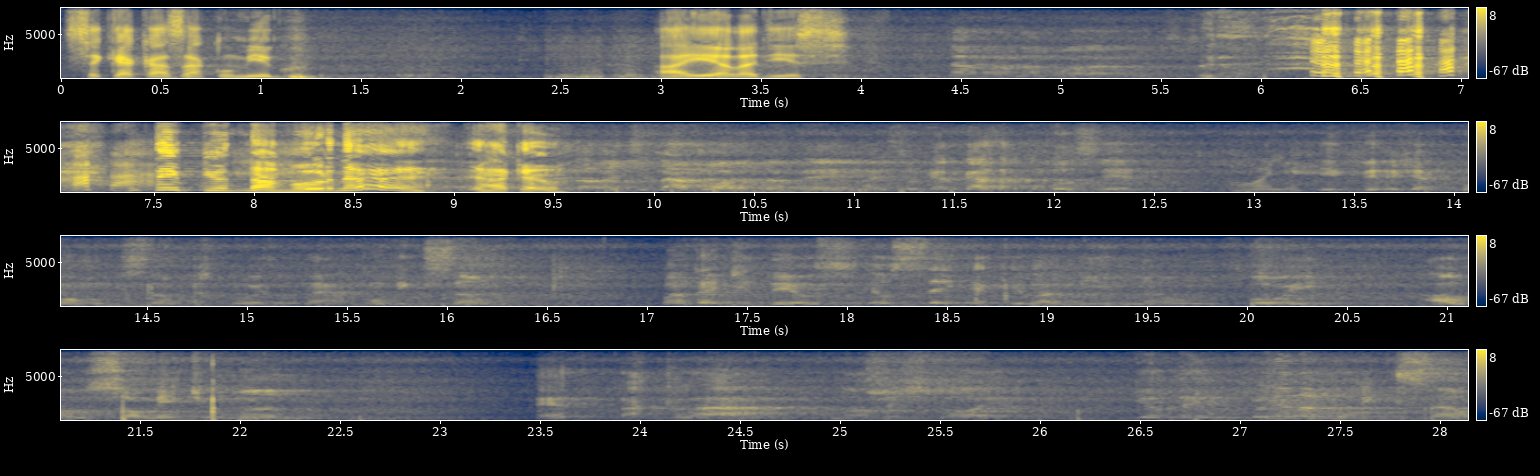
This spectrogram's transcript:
você quer casar comigo? Aí ela disse: um tempinho de namoro, né, Raquel? A gente namora também, mas eu quero casar com você. Olha. E veja como são as coisas, né? A convicção. Quando é de Deus, eu sei que aquilo ali não foi algo somente humano. É, tá claro na nossa história. E eu tenho plena convicção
